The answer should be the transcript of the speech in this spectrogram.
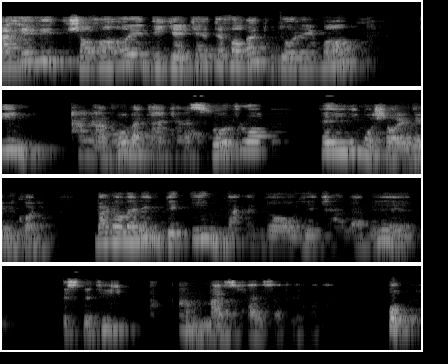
و خیلی شاخه های دیگه که اتفاقا تو دوره ما این تنوع و تکسر رو خیلی مشاهده می‌کنیم. بنابراین به این معنای کلمه استتیک هم از فلسفه هنر. خب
